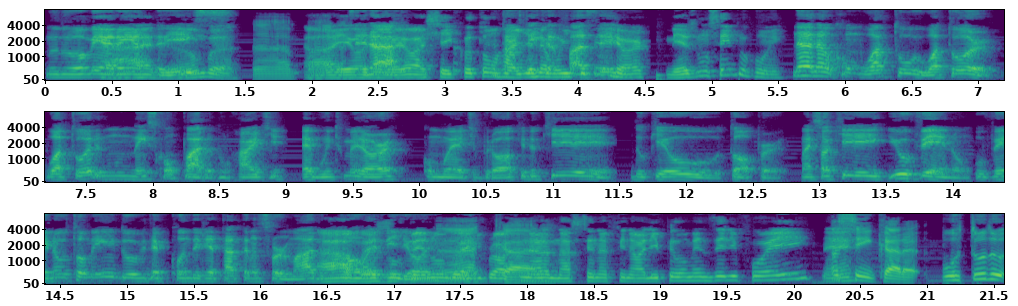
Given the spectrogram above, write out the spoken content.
no do Homem-Aranha 3. Caramba! Ah, Ah, eu, Será? não, eu achei que o Tom Então Hardy era muito fazer. melhor, mesmo sendo ruim. Não, não, como o ator, o ator, o ator não- nem se compara. O Hardy é muito melhor como Ed Brock do que do que o Topper. Mas só que e o Venom? O Venom tô meio em dúvida quando ele já tá transformado, Ah, qual é mas o melhor. Venom do Ah, Ed Brock cara. na, na cena final ali, pelo menos ele foi, né? Assim, cara, por tudo.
